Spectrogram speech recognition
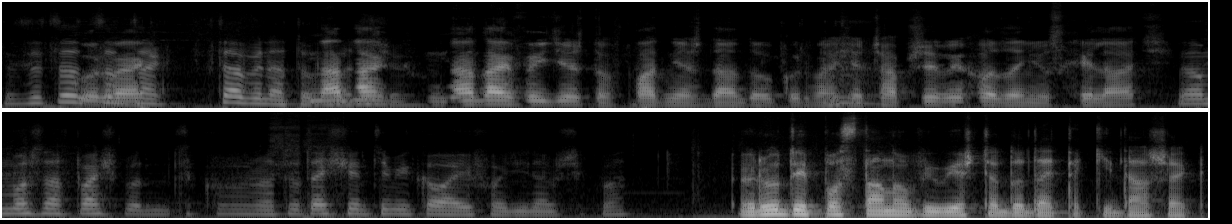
To, to, to, Kurwa, tak, kto by na to Na dach, patrzył? na dach wyjdziesz, to wpadniesz na dół, kurwa, się trzeba przy wychodzeniu schylać. No można wpaść pod... Kurwa, tutaj święty Mikołaj wchodzi na przykład. Rudy postanowił jeszcze dodać taki daszek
